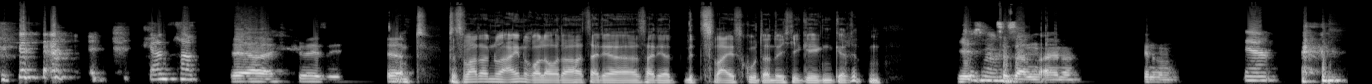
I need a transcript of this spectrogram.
Ganz hart. Ja, crazy. Ja. Und das war dann nur ein Roller oder seid ihr, seid ihr mit zwei Scootern durch die Gegend geritten? Je, Zusammen. zusammen einer. Genau. Ja,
